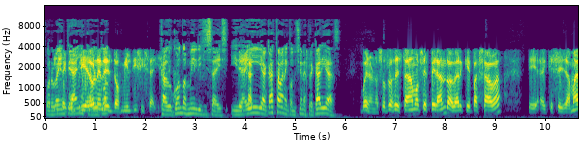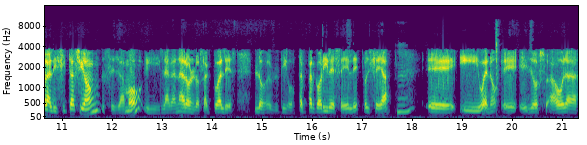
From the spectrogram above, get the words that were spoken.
por 20 se cumplieron en el 2016. Caducó en 2016 y de ahí acá estaban en condiciones precarias. Bueno, nosotros estábamos esperando a ver qué pasaba eh, que se llamara licitación, se llamó y la ganaron los actuales, los, digo, Percoril SL, o sea, mm. eh, y bueno, eh, ellos ahora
